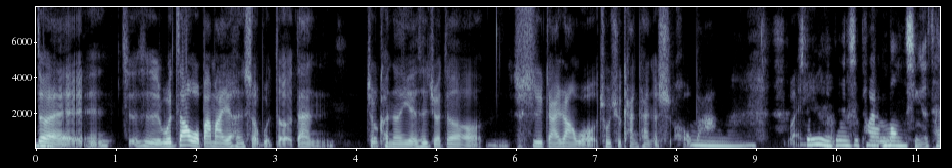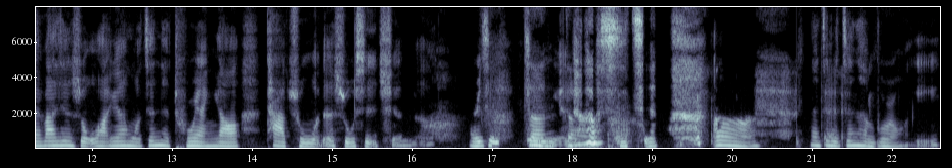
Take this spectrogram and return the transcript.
对，就是我知道我爸妈也很舍不得，但就可能也是觉得是该让我出去看看的时候吧。嗯，所以你真的是突然梦醒了，才发现说哇，原来我真的突然要踏出我的舒适圈了，而且。真年的 时间，嗯，那这个真的很不容易。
